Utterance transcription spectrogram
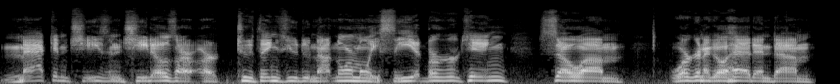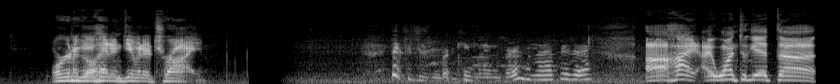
mac and cheese and Cheetos are, are two things you do not normally see at Burger King. So um, we're gonna go ahead and um, we're gonna go ahead and give it a try. Thanks for choosing Burger King. My name is Ray. I'm happy today. Uh, hi, I want to get uh,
